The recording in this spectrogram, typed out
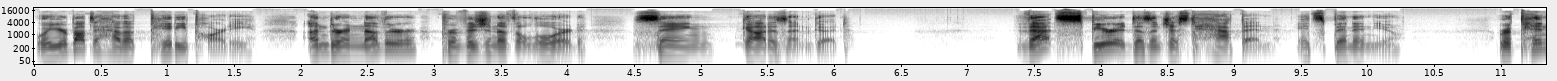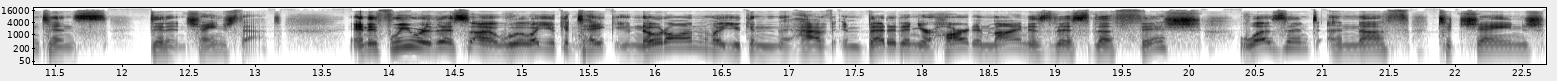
where you're about to have a pity party under another provision of the Lord saying, God isn't good. That spirit doesn't just happen, it's been in you. Repentance didn't change that. And if we were this, uh, what you can take note on, what you can have embedded in your heart and mind is this the fish wasn't enough to change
